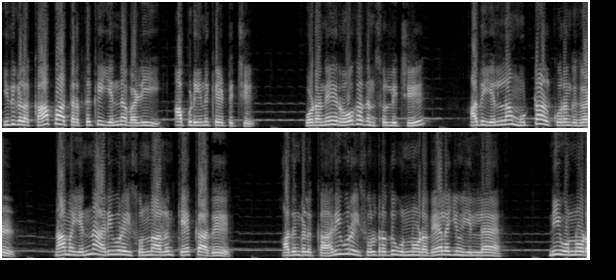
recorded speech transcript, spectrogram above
இதுகளை காப்பாத்துறதுக்கு என்ன வழி? அப்படின்னு கேட்டுச்சு. உடனே ரோகதன் சொல்லிச்சு அது எல்லாம் முட்டாள் குரங்குகள். நாம என்ன அறிவுரை சொன்னாலும் கேட்காது. அதுங்களுக்கு அறிவுரை சொல்றது உன்னோட வேலையும் இல்ல. நீ உன்னோட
